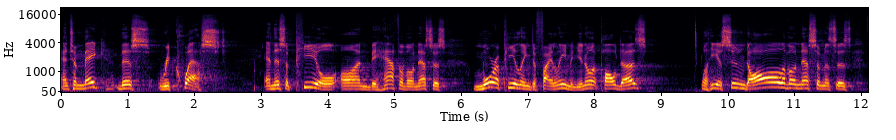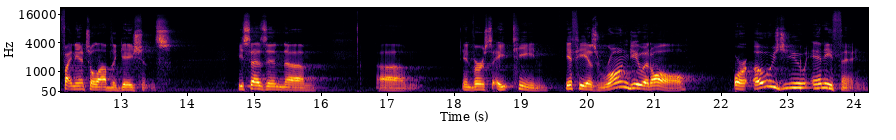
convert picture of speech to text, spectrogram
And to make this request and this appeal on behalf of Onesimus more appealing to Philemon. You know what Paul does? Well, he assumed all of Onesimus's financial obligations. He says in, um, um, in verse 18 if he has wronged you at all or owes you anything,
